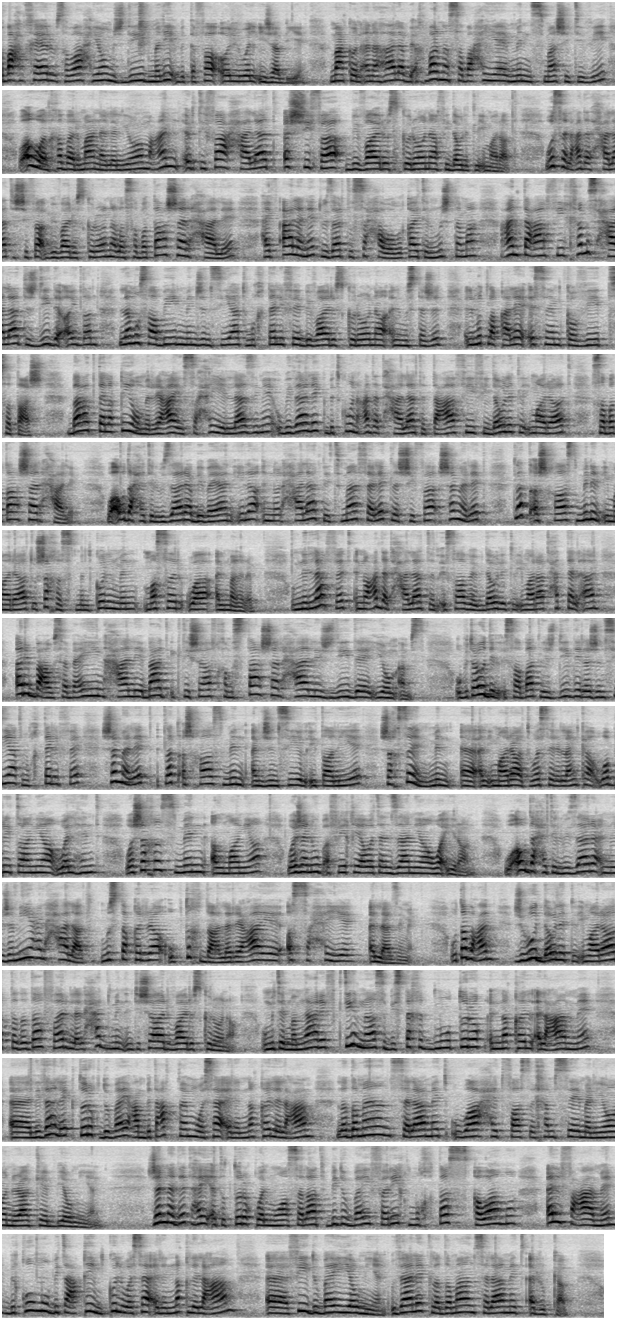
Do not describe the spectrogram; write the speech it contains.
صباح الخير وصباح يوم جديد مليء بالتفاؤل والإيجابية. معكم أنا هالة بأخبارنا الصباحية من سماشي تي في. وأول خبر معنا لليوم عن ارتفاع حالات الشفاء بفيروس كورونا في دولة الإمارات. وصل عدد حالات الشفاء بفيروس كورونا ل 17 حالة حيث أعلنت وزارة الصحة ووقاية المجتمع عن تعافي خمس حالات جديدة أيضا لمصابين من جنسيات مختلفة بفيروس كورونا المستجد المطلق عليه اسم كوفيد 19 بعد تلقيهم الرعاية الصحية اللازمة وبذلك بتكون عدد حالات التعافي في دولة الإمارات 17 حالة. وأوضحت الوزارة ببيان إلى أنه الحالات اللي تماثلت للشفاء شملت ثلاث أشخاص من الإمارات وشخص من كل من مصر والمغرب. ومن اللافت أنه عدد حالات الإصابة بدولة الإمارات حتى الآن 74 حالة بعد اكتشاف 15 حالة جديدة يوم أمس. وبتعود الإصابات الجديدة لجنسيات مختلفة. شملت ثلاث أشخاص من الجنسية الإيطالية شخصين من آه، الإمارات وسريلانكا وبريطانيا والهند وشخص من ألمانيا وجنوب أفريقيا وتنزانيا وإيران. وأوضحت الوزارة أن جميع الحالات مستقرة وبتخضع للرعاية الصحية اللازمة. وطبعا جهود دولة الإمارات تتضافر للحد من انتشار فيروس كورونا. ومثل ما بنعرف كثير ناس بيستخدموا طرق النقل العامة آه لذلك طرق دبي عم بتعقم وسائل النقل العام لضمان سلامة 1.5 مليون راكب يومياً. جندت هيئة الطرق والمواصلات بدبي فريق مختص قوامه ألف عامل بيقوموا بتعقيم كل وسائل النقل العام آه، في دبي يوميا وذلك لضمان سلامة الركاب.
